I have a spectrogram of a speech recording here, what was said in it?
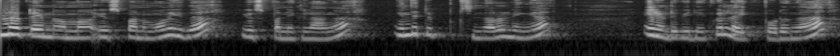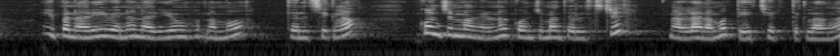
இன்னொரு டைம் நம்ம யூஸ் பண்ணும்போது இதை யூஸ் பண்ணிக்கலாங்க. இந்த டிப் பிடிச்சிருந்தாலும் நீங்கள் என்னோடய வீடியோக்கு லைக் போடுங்க. இப்போ நிறைய வேணால் நிறைய நம்ம தெளிச்சிக்கலாம். கொஞ்சமாக வேணும்னா கொஞ்சமாக தெளிச்சிட்டு நல்லா நம்ம தேய்ச்சி எடுத்துக்கலாங்க.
